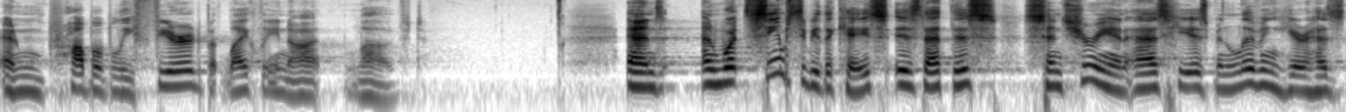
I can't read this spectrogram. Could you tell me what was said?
and probably feared, but likely not loved. And, and what seems to be the case is that this centurion, as he has been living here, has,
